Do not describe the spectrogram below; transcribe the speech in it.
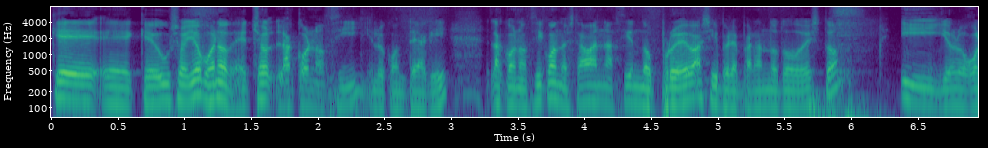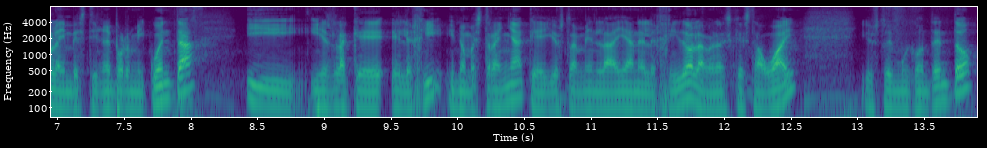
que, eh, que uso yo. Bueno, de hecho, la conocí, y lo conté aquí, la conocí cuando estaban haciendo pruebas y preparando todo esto, y yo luego la investigué por mi cuenta, y, es la que elegí, y no me extraña que ellos también la hayan elegido, la verdad es que está guay, yo estoy muy contento.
